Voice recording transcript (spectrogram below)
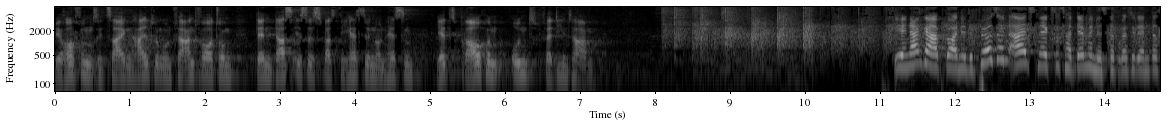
Wir hoffen, Sie zeigen Haltung und Verantwortung. Denn das ist es, was die Hessinnen und Hessen jetzt brauchen und verdient haben. Vielen Dank, Herr Abg. Pürsün. Als nächstes hat der Ministerpräsident das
